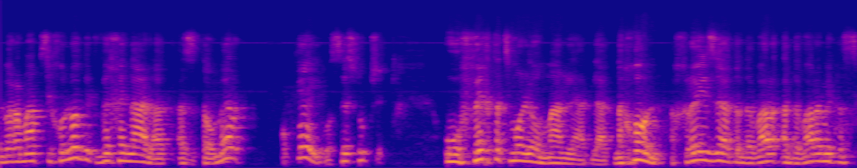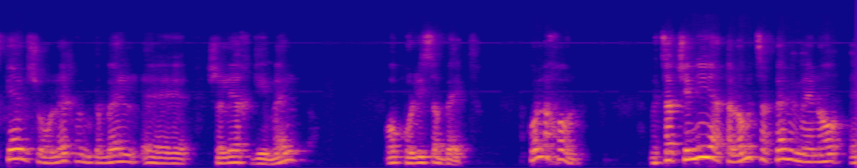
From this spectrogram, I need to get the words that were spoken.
ברמה הפסיכולוגית וכן הלאה. אז אתה אומר, אוקיי, הוא עושה סוג של... הוא הופך את עצמו לאומן לאט לאט. נכון, אחרי זה את הדבר, הדבר המתסכל שהוא הולך ומקבל אה, שליח ג' או פוליסה ב', הכל נכון. מצד שני, אתה לא מצפה ממנו אה,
